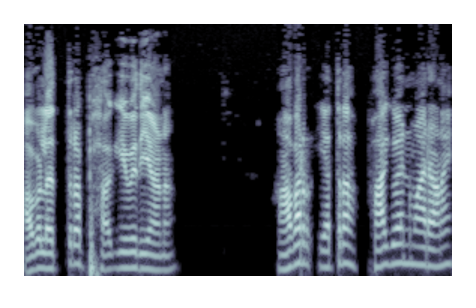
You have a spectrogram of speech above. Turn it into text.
അവൾ എത്ര ഭാഗ്യവതിയാണ്? അവർ എത്ര ഭാഗ്യവാന്മാരാണ്?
